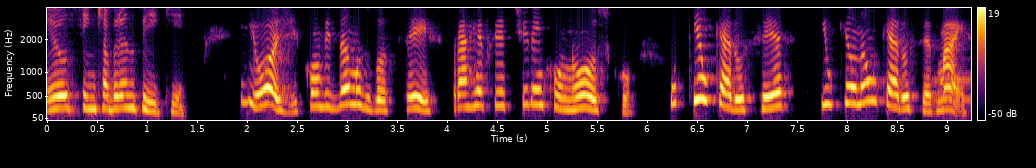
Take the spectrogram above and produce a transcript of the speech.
Eu, Cíntia Branzic. E hoje convidamos vocês para refletirem conosco o que eu quero ser e o que eu não quero ser mais.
